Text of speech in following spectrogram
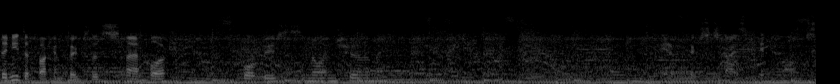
They need to fucking fix this half block. Four piece is annoying the shit out of me. Need to fix this guy's hitbox.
